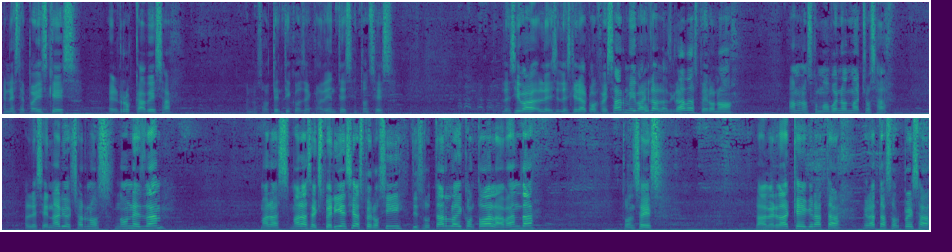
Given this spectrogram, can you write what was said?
en este país que es el rock cabeza los auténticos decadentes, entonces les iba les, quería confesar, me iba a ir a las gradas, pero no. Vámonos como buenos machos a, al escenario, echarnos no un slam, malas malas experiencias, pero sí disfrutarlo ahí con toda la banda. Entonces, la verdad que grata grata sorpresa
